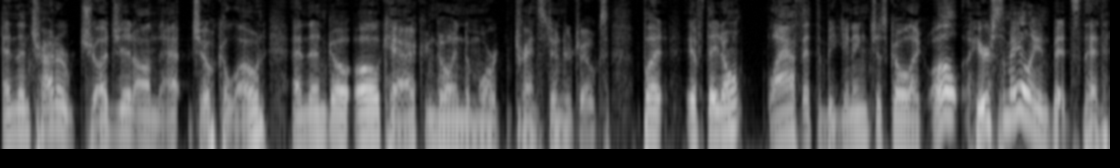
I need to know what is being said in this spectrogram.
And then try to judge it on that joke alone and then go oh, okay i can go into more transgender jokes. But if they don't laugh at the beginning, just go like, "Well, here's some alien bits then,"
